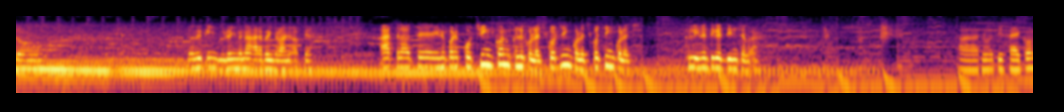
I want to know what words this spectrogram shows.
ᱛᱚ mana ada yang jalan apa ya ada telah te ini pada coaching kon kali college coaching college coaching college. Kali ini tiga din coba. Ah nanti cycle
